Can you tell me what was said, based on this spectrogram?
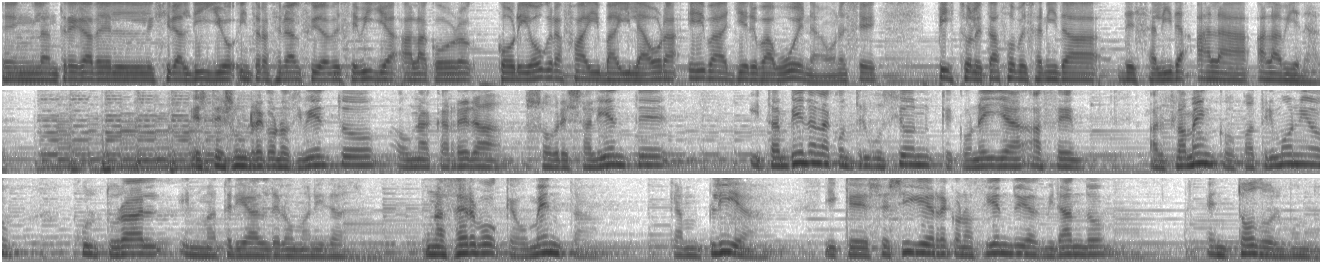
en la entrega del Giraldillo Internacional Ciudad de Sevilla a la coreógrafa y bailaora Eva Yerbabuena, con ese pistoletazo de salida, de salida a, la, a la Bienal. Este es un reconocimiento a una carrera sobresaliente y también a la contribución que con ella hace al flamenco, patrimonio cultural inmaterial de la humanidad. Un acervo que aumenta, que amplía y que se sigue reconociendo y admirando en todo el mundo.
